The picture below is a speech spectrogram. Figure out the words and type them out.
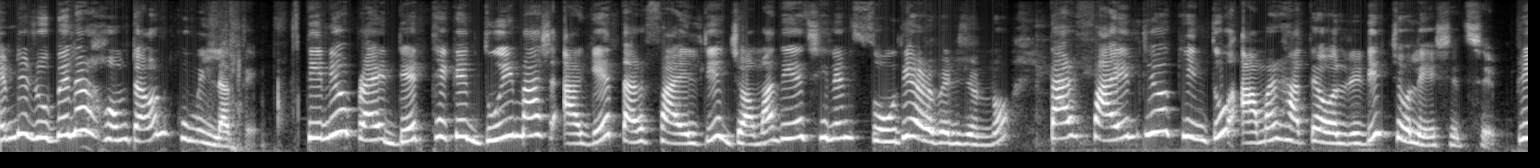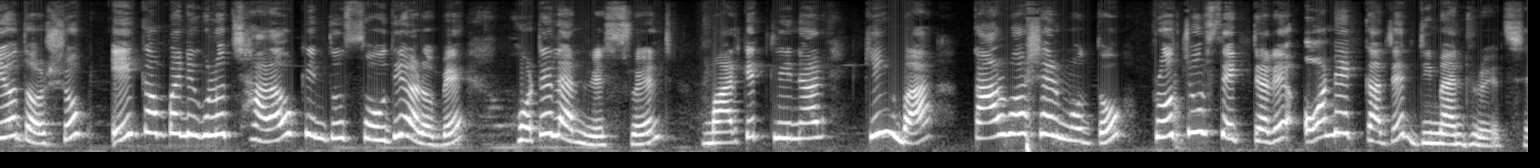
এমডি রুবেলের হোম টাউন কুমিল্লাতে। তিনিও প্রায় দেড় থেকে দুই মাস আগে তার ফাইলটি জমা দিয়েছিলেন সৌদি আরবের জন্য। তার ফাইলটিও কিন্তু আমার হাতে অলরেডি চলে এসেছে। প্রিয় দর্শক, এই কোম্পানিগুলো ছাড়াও কিন্তু সৌদি আরবে hotel and restaurant market cleaner কিংবা কার ওয়াশের মতো প্রচুর সেক্টরে অনেক কাজের ডিমান্ড রয়েছে।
